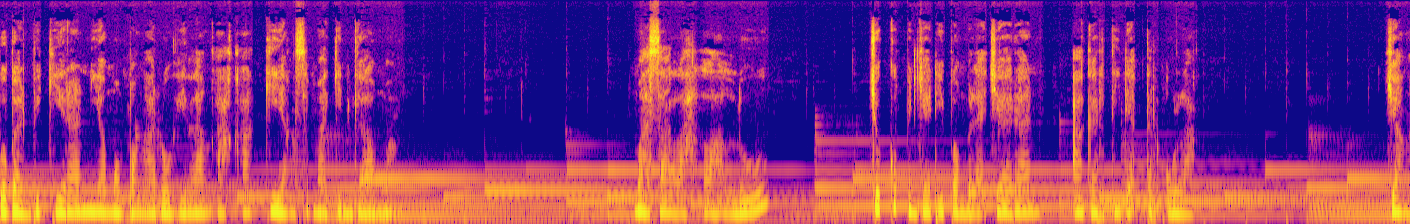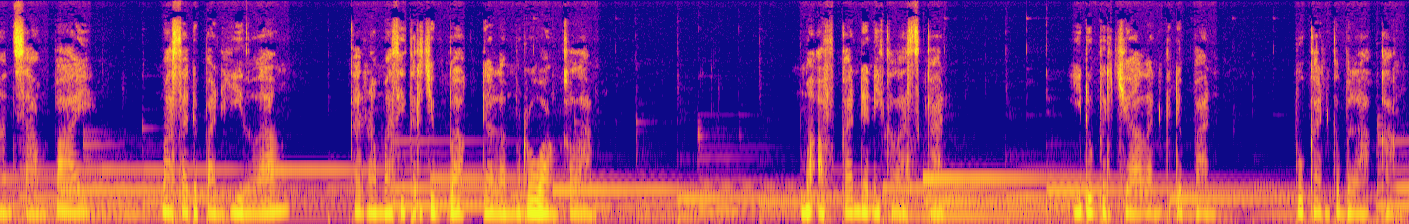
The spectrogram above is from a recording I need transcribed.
beban pikiran yang mempengaruhi langkah kaki yang semakin gamang. Masalah lalu cukup menjadi pembelajaran agar tidak terulang. Jangan sampai masa depan hilang karena masih terjebak dalam ruang kelam. Maafkan dan ikhlaskan. Hidup berjalan ke depan, bukan ke belakang.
